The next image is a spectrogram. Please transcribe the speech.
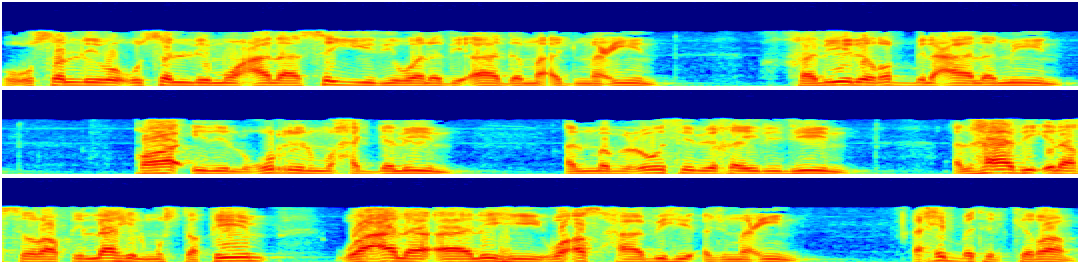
وأصلي وأسلم على سيد ولد آدم أجمعين. خليل رب العالمين. قائد الغر المحجلين. المبعوث بخير دين الهادي إلى صراط الله المستقيم وعلى آله وأصحابه أجمعين. أحبة الكرام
